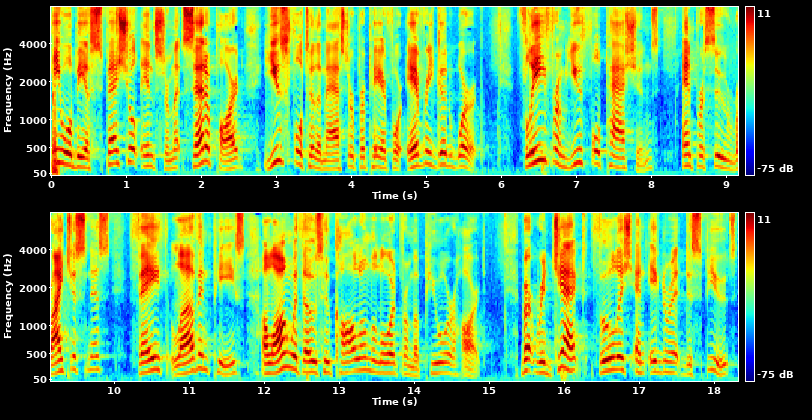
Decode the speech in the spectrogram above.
he will be a special instrument set apart, useful to the master, prepared for every good work. Flee from youthful passions and pursue righteousness, faith, love, and peace, along with those who call on the Lord from a pure heart. But reject foolish and ignorant disputes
